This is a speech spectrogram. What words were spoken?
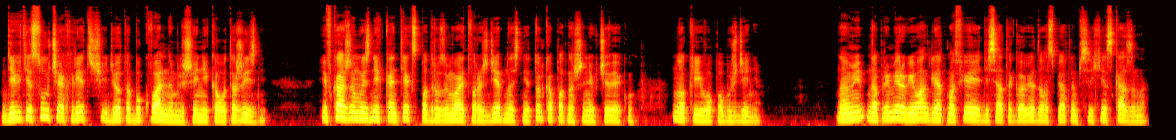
В девяти случаях речь идет о буквальном лишении кого-то жизни. И в каждом из них контекст подразумевает враждебность не только по отношению к человеку, но и к его побуждениям. Например, в Евангелии от Матфея, 10 главе 25 стихе сказано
